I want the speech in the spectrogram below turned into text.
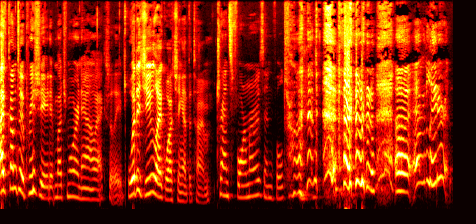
I've come to appreciate it much more now, actually. What did you like watching at the time? Transformers and Voltron. I don't know. Uh, and later,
